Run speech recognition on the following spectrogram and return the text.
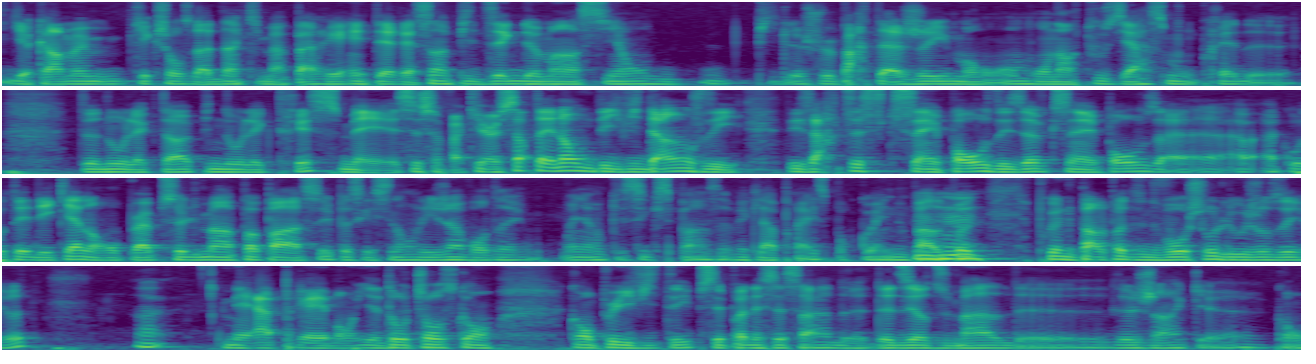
il y a quand même quelque chose là-dedans qui m'apparaît intéressant, puis digne de mention. Puis là, je veux partager mon, mon enthousiasme auprès de, de nos lecteurs puis de nos lectrices. Mais c'est ça. Fait qu'il y a un certain nombre d'évidences, des, des artistes qui s'imposent, des œuvres qui s'imposent, à, à- à côté desquelles on peut absolument pas passer, parce que sinon les gens vont dire Voyons, qu'est-ce qui se passe avec la presse? Pourquoi ils nous parlent, Mhm. pas, de- pourquoi ils nous parlent pas du nouveau show de Louis-José Hood Ouais. Mais après, bon, il y a d'autres choses qu'on peut éviter, puis c'est pas nécessaire de, de dire du mal de, de gens qu'on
